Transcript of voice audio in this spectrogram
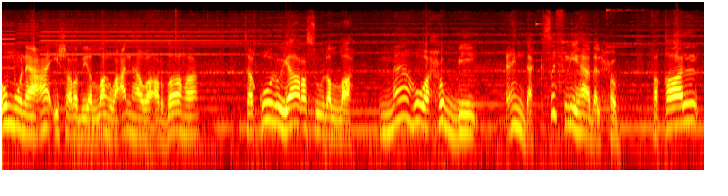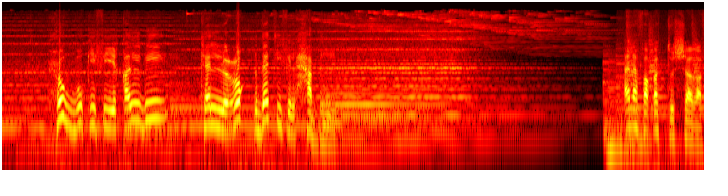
أمنا عائشة رضي الله عنها وأرضاها تقول يا رسول الله ما هو حبي عندك؟ صف لي هذا الحب فقال حبك في قلبي كالعقدة في الحبل أنا فقدت الشغف.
